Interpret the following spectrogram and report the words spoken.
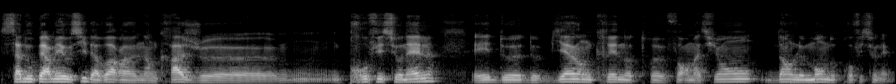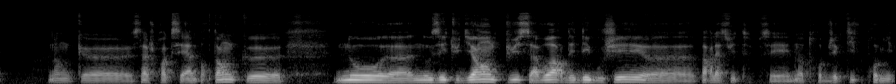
ça nous permet aussi d'avoir un ancrage euh, professionnel et de, bien ancrer notre formation dans le monde professionnel. Donc euh, ça, je crois que c'est important que euh, nos, étudiants puissent avoir des débouchés par la suite. C'est notre objectif premier.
